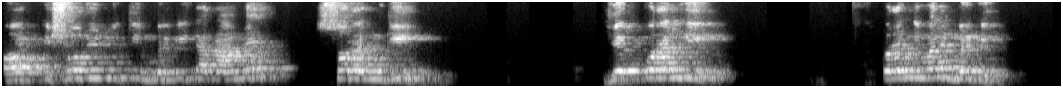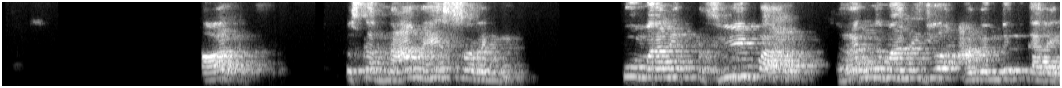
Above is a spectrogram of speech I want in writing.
और किशोरी की मृगी का नाम है सुरंगी ये कुरंगी कुरंगी माने मृगी, और उसका नाम है सुरंगी कु माने पृथ्वी पर, रंग माने जो आनंदित करे।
